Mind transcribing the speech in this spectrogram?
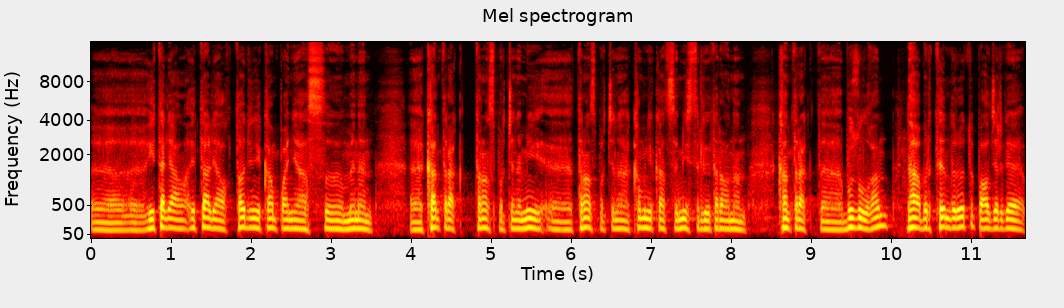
э, италиялык таудини компаниясы менен контракт транспорт жана транспорт жана коммуникация министрлиги тарабынан контракт бузулган. Дагы бир тендер өтүп ал жерге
